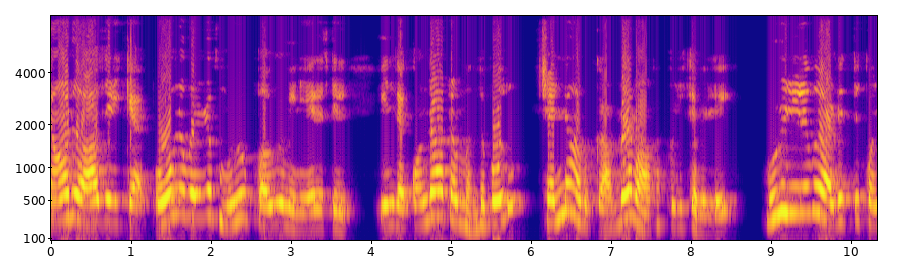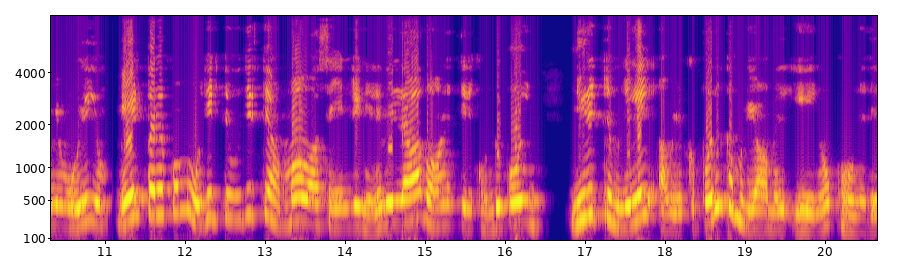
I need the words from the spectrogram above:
நாடு ஆதரிக்க போன வருடம் முழு பௌர்ணமி நேரத்தில் இந்த கொண்டாட்டம் வந்தபோது சென்னாவுக்கு அவ்வளவாக பிடிக்கவில்லை. முழு நிலவு அடுத்து கொஞ்சம் ஒளியும் மேற்பரப்பும் உதிர்த்து உதிர்த்து அமாவாசை என்று நிலவில்லா வானத்தில் கொண்டு போய் நிறுத்தும் நிலை அவளுக்கு பொறுக்க முடியாமல் ஏனோ போனது.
